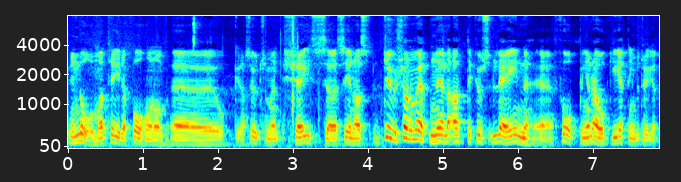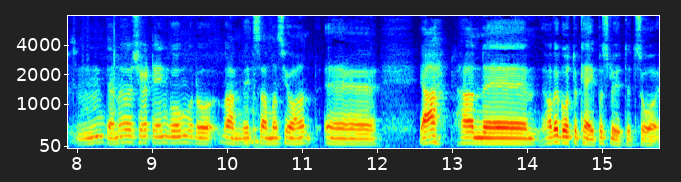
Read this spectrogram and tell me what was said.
enorma tider på honom. Eh, och han ser ut som en kejsare senast. Du kör nummer ett, Nella Atticus Lane. Eh, förhoppningen där och getingbetyget. Mm, den har jag kört en gång och då vann vi tillsammans, jag och han. Eh, ja, han eh, har väl gått okej okay på slutet så.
